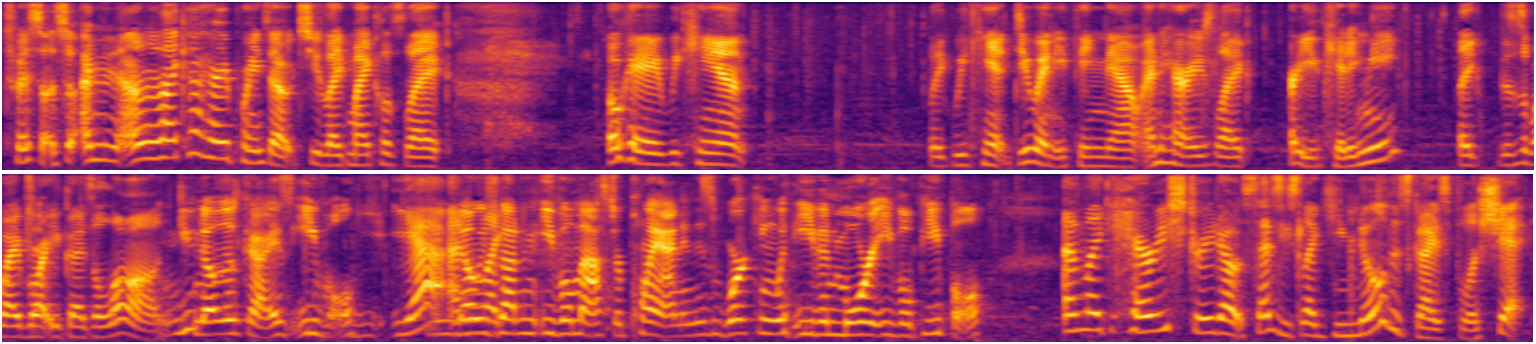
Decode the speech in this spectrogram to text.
Twist. So I mean, I like how Harry points out too. Like Michael's like, "Okay, we can't, like, we can't do anything now," and Harry's like, "Are you kidding me? Like, this is why I brought you guys along." You know this guy is evil. Yeah, You and know he's like, got an evil master plan and he's working with even more evil people. And like Harry straight out says, he's like, "You know this guy's full of shit."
